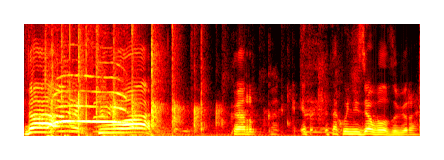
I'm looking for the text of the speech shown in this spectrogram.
Да! Чувак! Кор- как- Это, такое нельзя было забирать.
